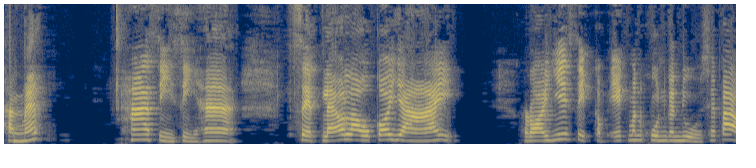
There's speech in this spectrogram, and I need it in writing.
ทันไหมห้าสี่สี่ห้าเสร็จแล้วเราก็ย้ายร้อยยี่สิบกับ x มันคูณกันอยู่ใช่เปล่า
